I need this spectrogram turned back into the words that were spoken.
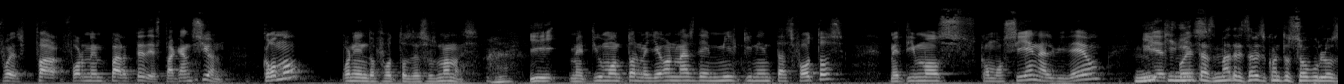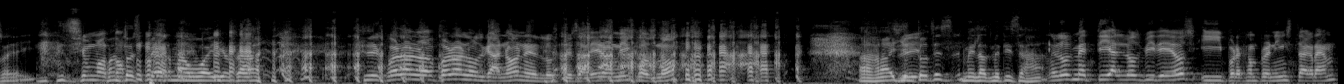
pues formen parte de esta canción. ¿Cómo? Poniendo fotos de sus mamás. Y metí un montón, me llegaron más de 1500 fotos, metimos como 100 al video. y 1500 después- madres, ¿sabes cuántos óvulos hay ahí? Sí, un montón. ¿Cuánto esperma hubo ahí? O sea, Sí, fueron, los- fueron los ganones los que salieron hijos, ¿no? Ajá, y Sí. entonces me las metiste, ajá. Los metí a los videos y, por ejemplo, en Instagram,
